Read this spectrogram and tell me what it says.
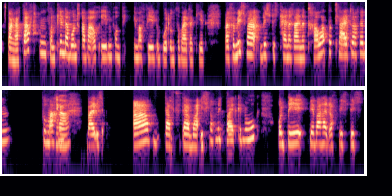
Schwangerschaften, von Kinderwunsch, aber auch eben vom Thema Fehlgeburt und so weiter geht. Weil für mich war wichtig, keine reine Trauerbegleiterin zu machen, Ja. weil ich A, da, da war ich noch nicht weit genug und B, mir war halt auch wichtig,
